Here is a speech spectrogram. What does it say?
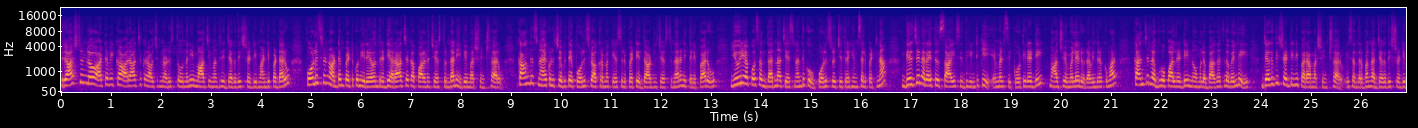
రాష్ట్రంలో అటవిక అరాచక రాజ్యం నడుస్తోందని మాజీ మంత్రి జగదీష్ రెడ్డి మండిపడ్డారు. పోలీసులను అడ్డం పెట్టుకుని రేవంత్ రెడ్డి అరాచక పాలన చేస్తుండని విమర్శించారు. కాంగ్రెస్ నాయకులు చెబితే పోలీసులు అక్రమ కేసులు పెట్టి దాడులు చేస్తున్నారని తెలిపారు. యూరియా కోసం ధర్నా చేసినందుకు పోలీసులు చిత్రహింసలు పెట్టిన గిరిజన రైతు సాయి సిద్ధి ఇంటికి ఎమ్మెల్సీ కోటిరెడ్డి మాజీ ఎమ్మెల్యేలు రవీంద్ర కుమార్ కంచర్ల భూపాల్ రెడ్డి నోముల భాగత్లో వెళ్ళి జగదీష్ రెడ్డిని పరామర్శించారు. ఈ సందర్భంగా జగదీష్ రెడ్డి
